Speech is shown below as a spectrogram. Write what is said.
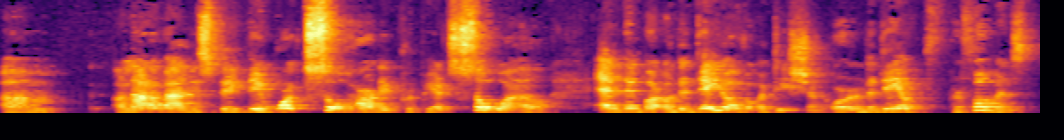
um, a lot of violinists, they, they worked so hard, they prepared so well, and then but on the day of audition or on the day of performance,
